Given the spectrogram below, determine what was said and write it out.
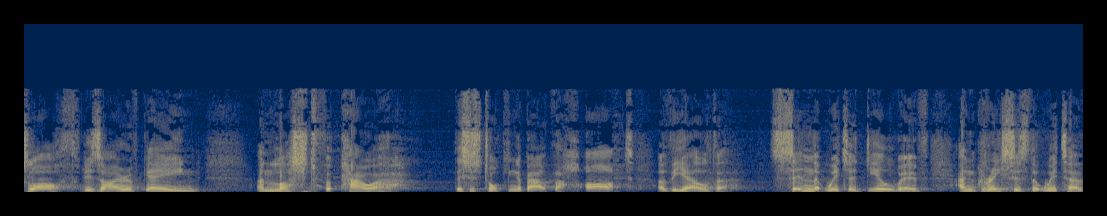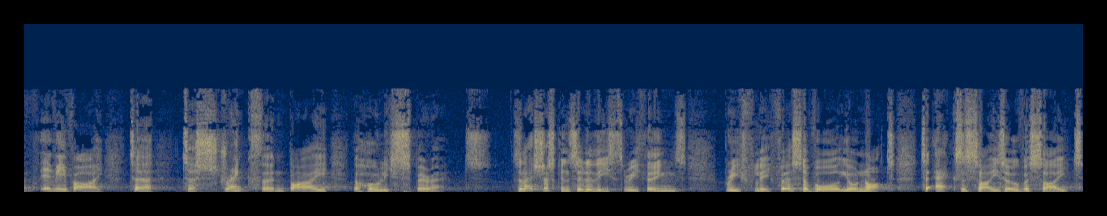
sloth, desire of gain, and lust for power. This is talking about the heart of the elder, sin that we're to deal with, and graces that we're to vivify, to, to strengthen by the Holy Spirit. So let's just consider these three things briefly. First of all, you're not to exercise oversight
